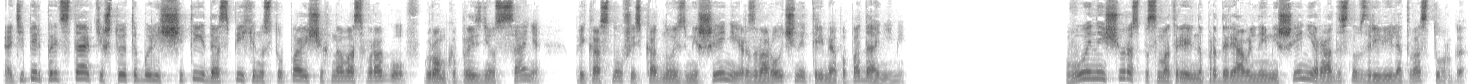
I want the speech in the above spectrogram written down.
«А теперь представьте, что это были щиты и доспехи наступающих на вас врагов», громко произнес Саня, прикоснувшись к одной из мишеней, развороченной тремя попаданиями. Воины еще раз посмотрели на продырявленные мишени и радостно взревели от восторга.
